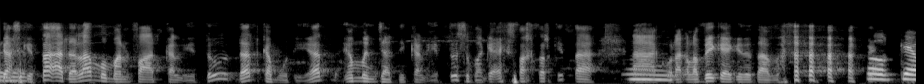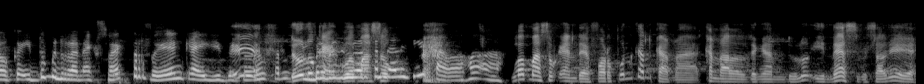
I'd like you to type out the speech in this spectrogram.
Tugas benar. kita adalah memanfaatkan itu dan kemudian yang menjadikan itu sebagai X factor kita. Nah, Hmm. kurang lebih kayak gitu Tam. Oke oke itu beneran X Factor tuh ya, yang kayak gitu Iya, tuh. Dulu kayak luar masuk- kita loh. Gua masuk Endeavor pun kan karena kenal dengan dulu Ines misalnya ya.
